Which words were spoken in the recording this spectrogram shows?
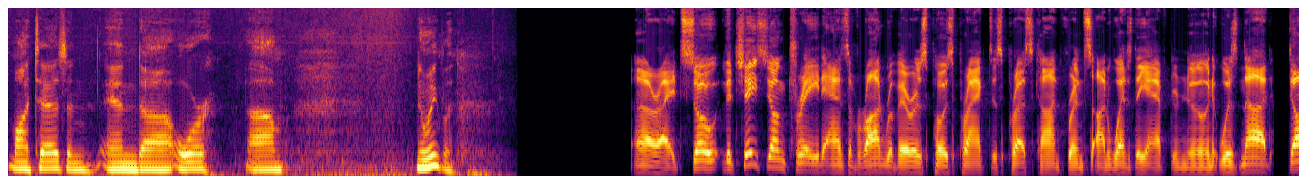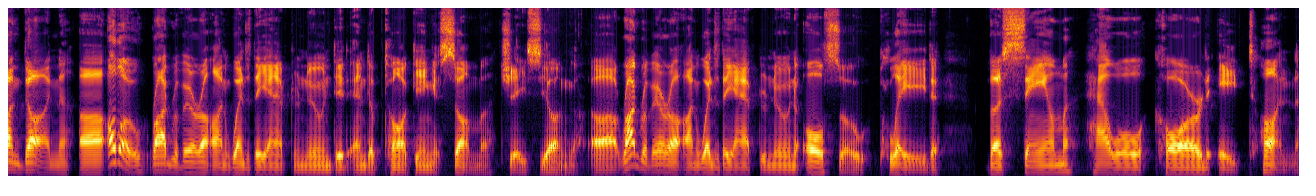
Montez and and uh, or um, New England. All right. So the Chase Young trade, as of Ron Rivera's post practice press conference on Wednesday afternoon, was not done done. Uh, although Ron Rivera on Wednesday afternoon did end up talking some Chase Young. Uh, Ron Rivera on Wednesday afternoon also played the Sam Howell card a ton.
